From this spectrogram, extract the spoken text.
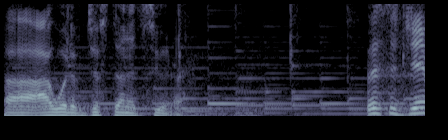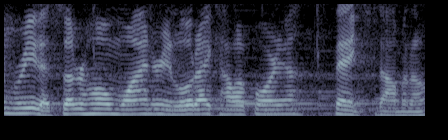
uh, I would have just done it sooner. This is Jim Reed at Sutter Home Winery in Lodi, California. Thanks, Domino.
